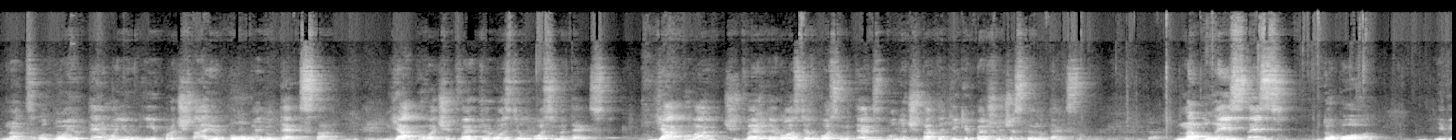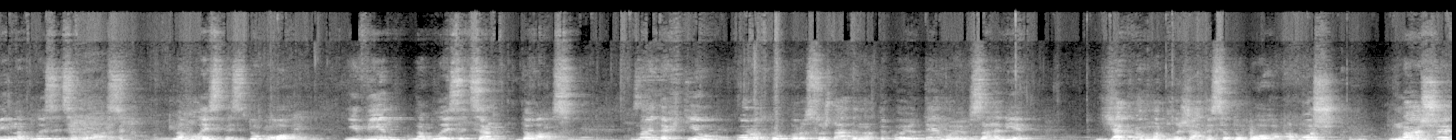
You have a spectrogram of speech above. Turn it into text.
над одною темою і прочитаю половину текста Якова, 4 розділ, 8 текст. Якова, 4 розділ, 8 текст, буду читати тільки першу частину текста. Наблизьтесь до Бога, і Він наблизиться до вас. Наблизьтесь до Бога, і Він наблизиться до вас. Знаєте, хотів коротко порозсуждати над такою темою взагалі, як нам наближатися до Бога? Або ж наше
